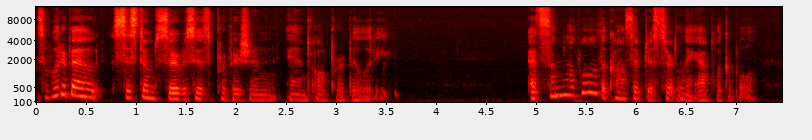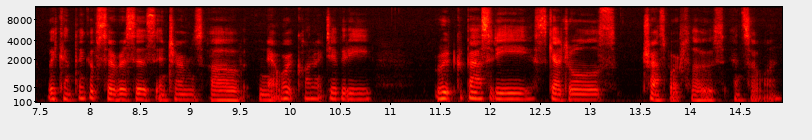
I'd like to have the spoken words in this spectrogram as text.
So, what about system services provision and operability? At some level, the concept is certainly applicable. We can think of services in terms of network connectivity, route capacity, schedules, transport flows, and so on.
